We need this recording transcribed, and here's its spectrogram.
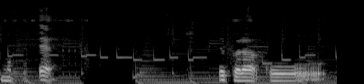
思ってて。だから、こう、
